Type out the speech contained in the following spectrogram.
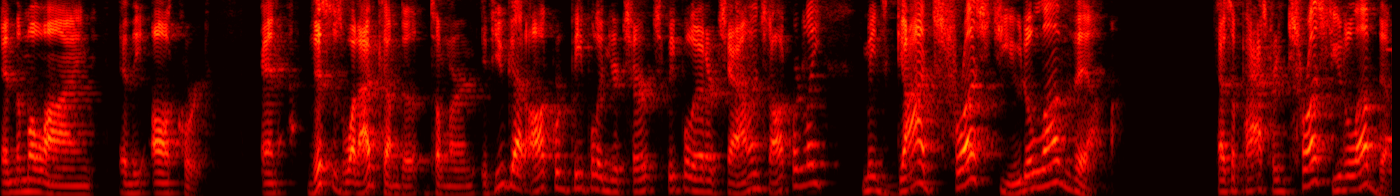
and the maligned and the awkward. And this is what I've come to, to learn. If you got awkward people in your church, people that are challenged awkwardly, it means God trusts you to love them. As a pastor, he trusts you to love them.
